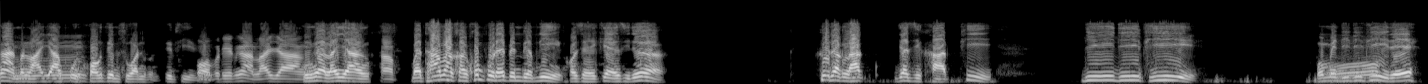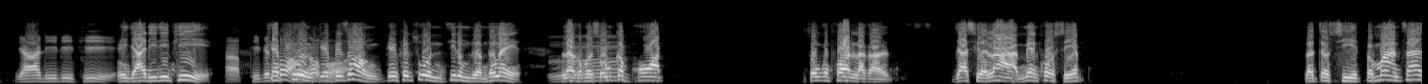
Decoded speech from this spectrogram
งานมันหลายอย่างพูดของเต็มสวนพุ่นเต็มที่พ่อประเด็นงานหลายอย่างมีงานหลายอย่างครับบัดถามว่าคันของผู้ใดเป็นแบบนี้ขอสิให้แก้จังซี่เด้อคือหลักๆอย่าสิขาดพี่ DDP บ่แม่น DDP เด้ยาดีดีพียา DDP ครับที่เป็นแคปซองซูลนาะเก็บเป็นพ่ซองเก็บเป็นซูลสีเหลืองๆทั้งในอืมแล้วก็ผสมกับพอดผสมกับพอดแล้วก็ยาเชื้อราแม่นโคเซฟเราจะฉีดประมาณสัก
